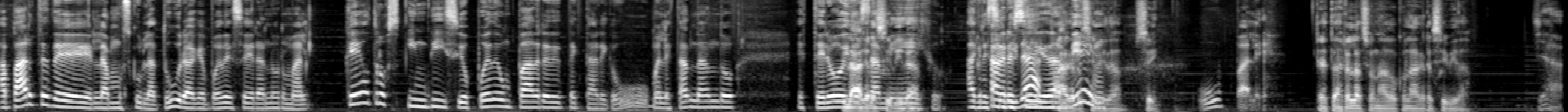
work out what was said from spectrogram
aparte de la musculatura que puede ser anormal, ¿qué otros indicios puede un padre detectar? Y que, uh, me le están dando esteroides a mi hijo. Agresividad, Agresividad también. Agresividad, sí. Úpale está relacionado con la agresividad. Ya.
